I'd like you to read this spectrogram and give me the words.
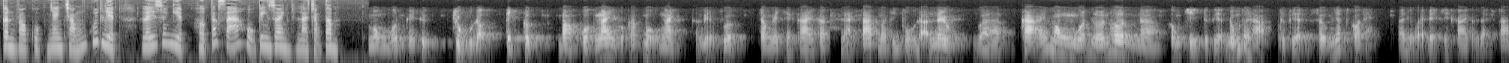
cần vào cuộc nhanh chóng quyết liệt, lấy doanh nghiệp, hợp tác xã, hộ kinh doanh là trọng tâm. Mong muốn cái sự chủ động tích cực vào cuộc ngay của các bộ ngành, các địa phương trong cái triển khai các giải pháp mà chính phủ đã nêu và cái mong muốn lớn hơn là không chỉ thực hiện đúng thời hạn, thực hiện sớm nhất có thể là như vậy để triển khai các giải pháp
